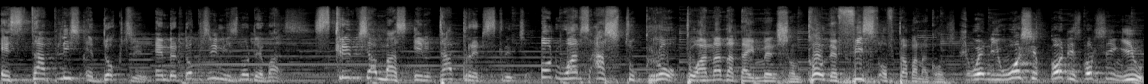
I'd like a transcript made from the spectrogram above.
establish a doctrine, and the doctrine is not a verse. Scripture must interpret scripture. God wants us to grow to another dimension called the Feast of Tabernacles. when you worship, God is not seeing you,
